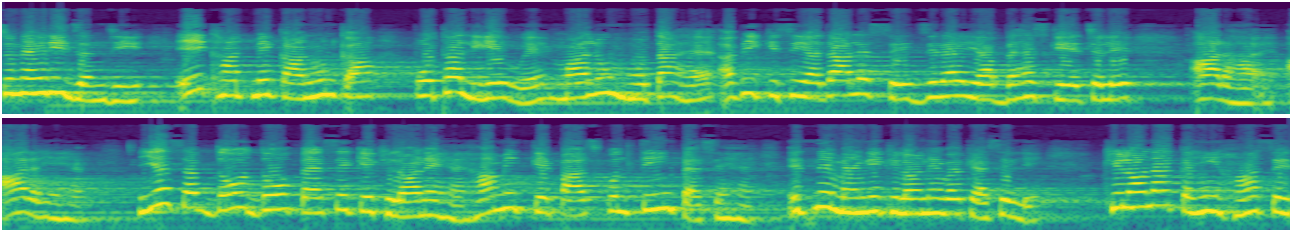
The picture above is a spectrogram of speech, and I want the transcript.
सुनहरी जंजीर, एक हाथ में कानून का पोथा लिए हुए मालूम होता है अभी किसी अदालत से जिरा या बहस के चले आ रहा है, आ रहे हैं। यह सब दो दो पैसे के खिलौने हैं। हामिद के पास कुल तीन पैसे हैं। इतने महँगे खिलौने वह कैसे ले? खिलौना कहीं हाथ से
